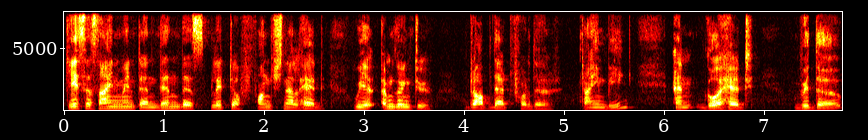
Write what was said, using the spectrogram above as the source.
case assignment and then the split of functional head, we are, I'm going to drop that for the time being and go ahead with the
